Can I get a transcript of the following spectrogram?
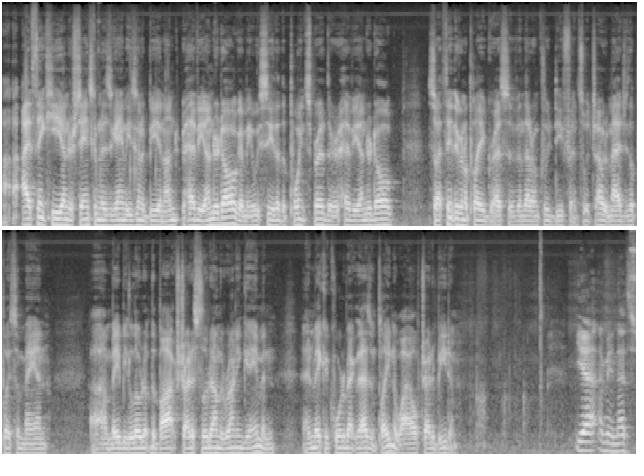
I think he understands coming to this game, he's going to be an un- heavy underdog. I mean, we see it at the point spread, they're a heavy underdog. So I think they're going to play aggressive, and that'll include defense, which I would imagine they'll play some man, uh, maybe load up the box, try to slow down the running game, and, and make a quarterback that hasn't played in a while try to beat him. yeah, I mean that's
